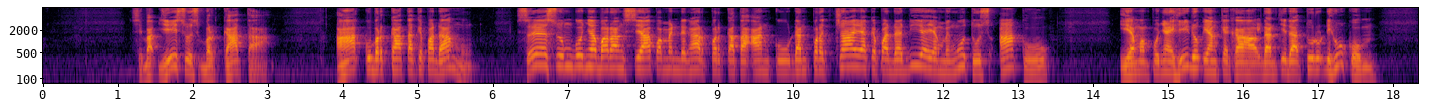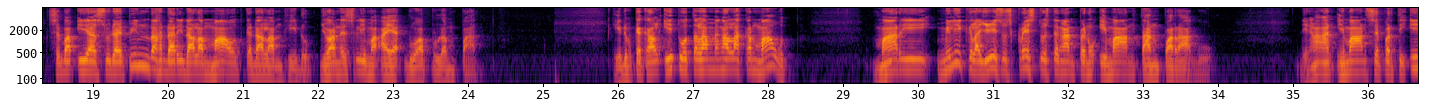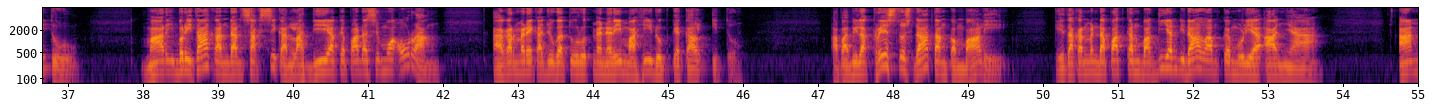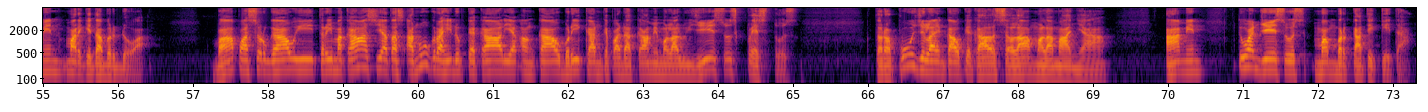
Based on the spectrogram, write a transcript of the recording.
Sebab Yesus berkata, Aku berkata kepadamu, Sesungguhnya barang siapa mendengar perkataanku dan percaya kepada dia yang mengutus aku, ia mempunyai hidup yang kekal dan tidak turut dihukum, sebab ia sudah pindah dari dalam maut ke dalam hidup. Yohanes 5 ayat 24. Hidup kekal itu telah mengalahkan maut. Mari milikilah Yesus Kristus dengan penuh iman tanpa ragu. Dengan iman seperti itu, mari beritakan dan saksikanlah dia kepada semua orang, agar mereka juga turut menerima hidup kekal itu. Apabila Kristus datang kembali, kita akan mendapatkan bagian di dalam kemuliaannya. Amin, mari kita berdoa. Bapa Surgawi, terima kasih atas anugerah hidup kekal yang Engkau berikan kepada kami melalui Yesus Kristus. Terpujilah Engkau kekal selama-lamanya. Amin. Tuhan Yesus memberkati kita.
